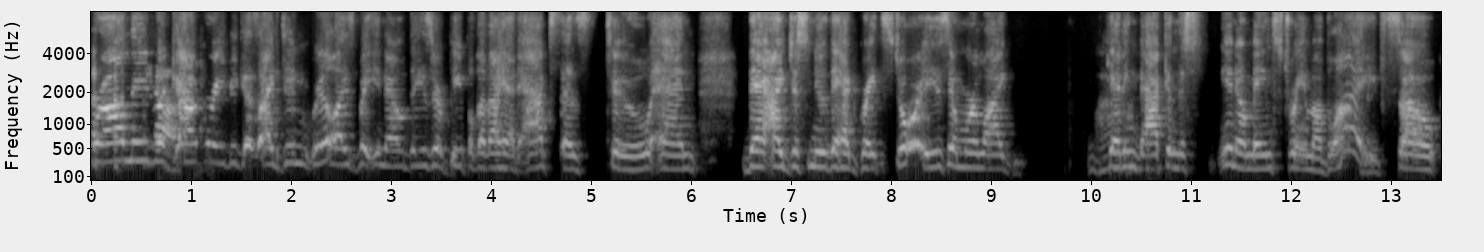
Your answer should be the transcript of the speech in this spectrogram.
we all need Yeah. recovery because I didn't realize." But you know, these are people that I had access to, and that I just knew they had great stories and were like getting back in this, you know, mainstream of life. So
